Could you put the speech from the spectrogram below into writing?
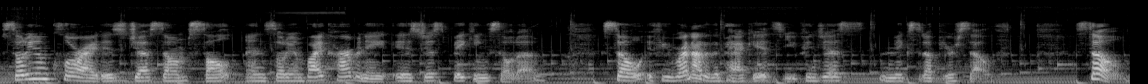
Sodium chloride is just um, salt and sodium bicarbonate is just baking soda. So if you run out of the packets, you can just mix it up yourself. So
